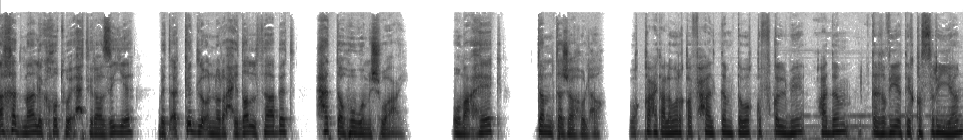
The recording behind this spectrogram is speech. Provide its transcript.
أخذ مالك خطوة احترازية بتأكد له أنه رح يضل ثابت حتى وهو مش واعي. ومع هيك تم تجاهلها. وقعت على ورقة في حال تم توقف قلبي عدم تغذيتي قسريا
